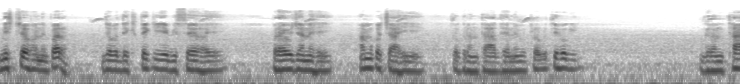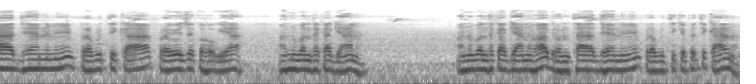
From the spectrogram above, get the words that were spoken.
निश्चय होने पर जब देखते कि ये विषय है, प्रयोजन है, हमको चाहिए तो ग्रंथाध्ययन में प्रवृत्ति होगी। ग्रंथाध्ययन में प्रवृत्ति का प्रयोजक हो गया अनुबंध का ज्ञान। अनुबंध का ज्ञान हुआ ग्रंथाध्ययन में प्रवृत्ति के प्रति कारण।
